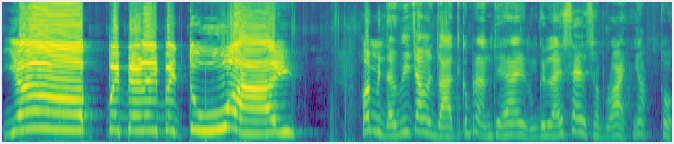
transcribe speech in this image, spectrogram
Yeah, baby, baby, tú ai Thôi mình đã video mình thì các bạn thấy hay đừng cái like, share, subscribe nhá. Thôi.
